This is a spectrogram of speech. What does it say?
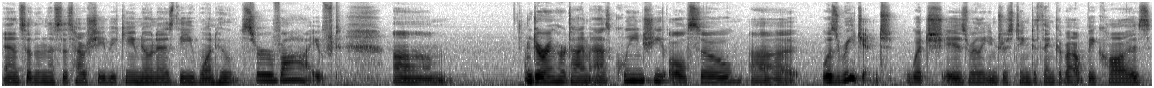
And so then this is how she became known as the one who survived. Um, during her time as queen, she also uh, was regent, which is really interesting to think about because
